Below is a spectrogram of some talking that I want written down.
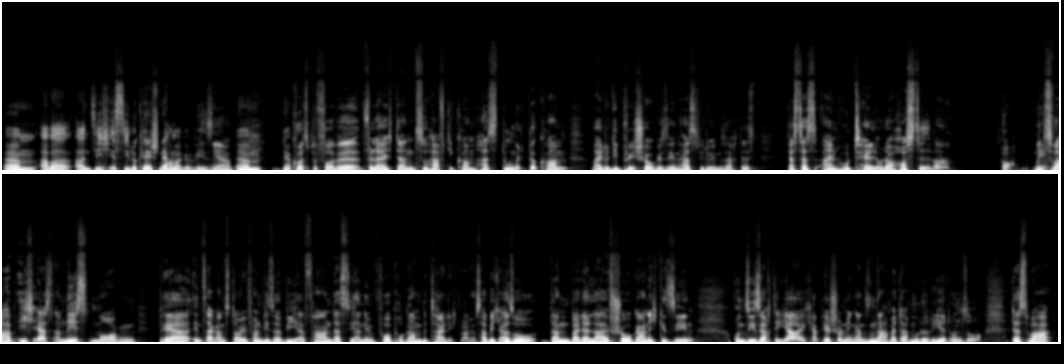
Ähm, aber an sich ist die Location der Hammer gewesen. Ja. Ähm, ja. Kurz bevor wir vielleicht dann zu Hafti kommen, hast du mitbekommen, weil du die Pre-Show gesehen hast, wie du eben sagtest, dass das ein Hotel oder Hostel war? Oh, nee. Und zwar habe ich erst am nächsten Morgen per Instagram-Story von Visavi erfahren, dass sie an dem Vorprogramm beteiligt war. Das habe ich also dann bei der Live-Show gar nicht gesehen. Und sie sagte, ja, ich habe hier schon den ganzen Nachmittag moderiert und so. Das war,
